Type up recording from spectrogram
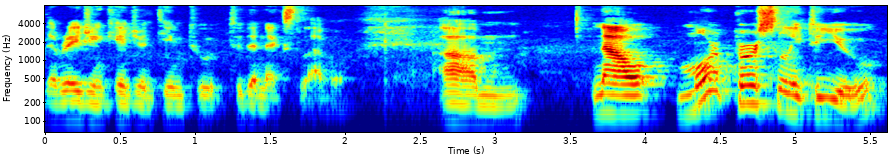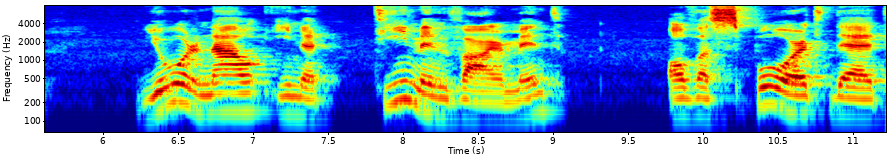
the Ragin Cajun team to to the next level um, now more personally to you you are now in a team environment of a sport that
